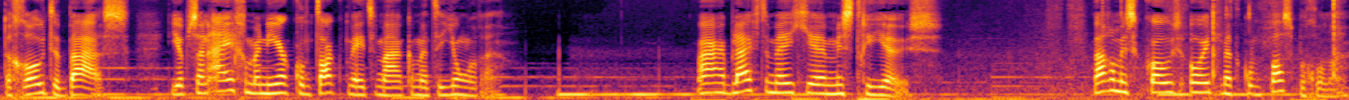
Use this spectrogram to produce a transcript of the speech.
De grote baas, die op zijn eigen manier contact mee te maken met de jongeren. Maar hij blijft een beetje mysterieus. Waarom is Koos ooit met Kompas begonnen?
